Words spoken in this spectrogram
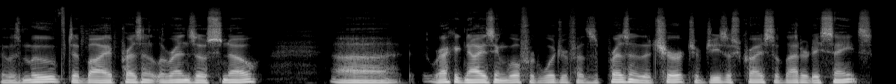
It was moved by President Lorenzo Snow, uh, recognizing Wilford Woodruff as the president of the Church of Jesus Christ of Latter day Saints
